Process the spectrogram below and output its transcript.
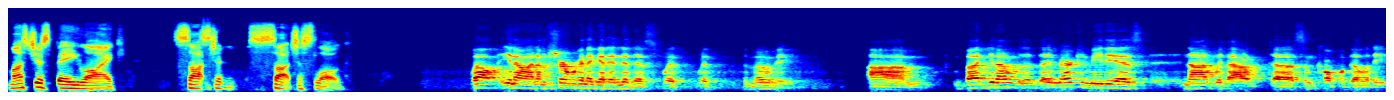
must just be like such a such a slog. Well, you know, and I'm sure we're going to get into this with with the movie, um, but you know, the, the, American media is not without uh, some culpability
